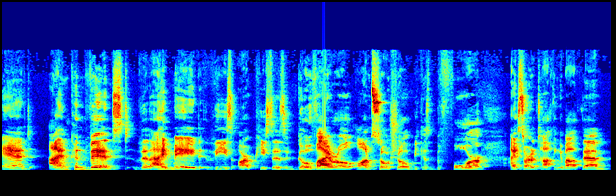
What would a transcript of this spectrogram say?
and I'm convinced that I made these art pieces go viral on social because before I started talking about them,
